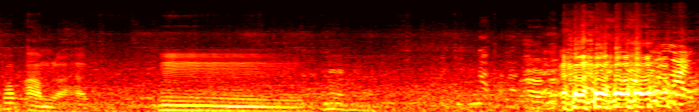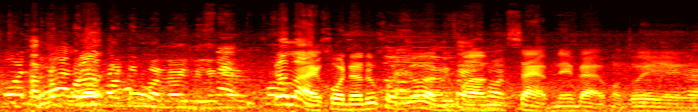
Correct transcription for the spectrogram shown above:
ชอบอัมเหรอครับ อืม เออหลายคนทุกคนทุกคนเป็นหมดเลยหรือยังไงก็หลายคนนะทุกคนก็แบบมีความแสบในแบบของตัวเองเอ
